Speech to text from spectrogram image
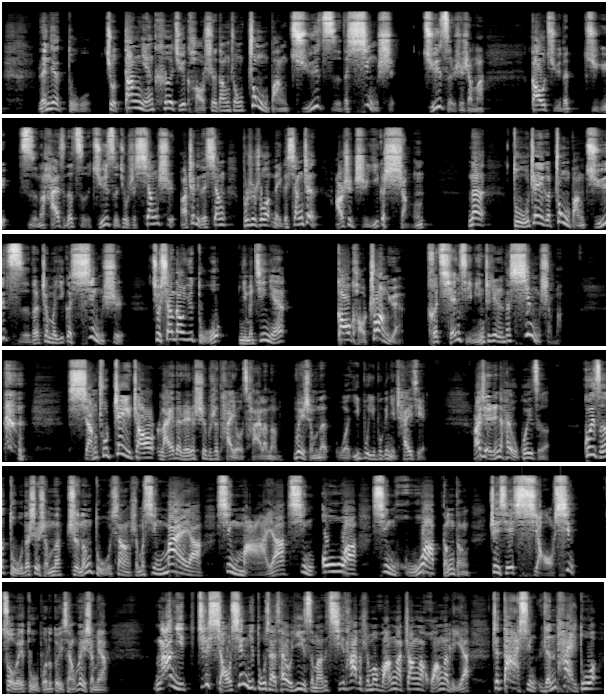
人家赌就当年科举考试当中重榜举子的姓氏，举子是什么？高举的举，子呢孩子的子，举子就是乡试啊。这里的乡不是说哪个乡镇。而是指一个省，那赌这个重榜举子的这么一个姓氏，就相当于赌你们今年高考状元和前几名这些人他姓什么。想出这招来的人是不是太有才了呢？为什么呢？我一步一步给你拆解，而且人家还有规则。规则赌的是什么呢？只能赌像什么姓麦呀、姓马呀、姓欧啊、姓胡啊等等这些小姓作为赌博的对象。为什么呀？那你这小姓你赌起来才有意思嘛？那其他的什么王啊、张啊、黄啊、李啊，这大姓人太多，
